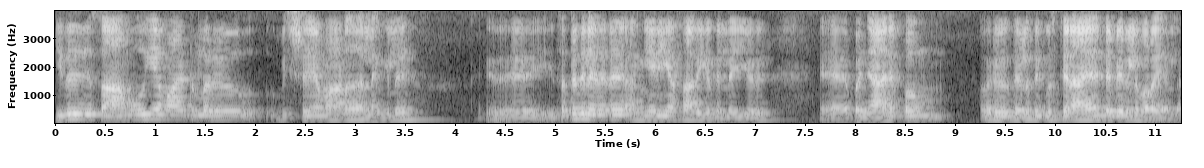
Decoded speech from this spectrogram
ഇത് സാമൂഹികമായിട്ടുള്ളൊരു വിഷയമാണ്. അല്ലെങ്കിൽ സത്യത്തിൽ ഇതിന് അംഗീകരിക്കാൻ സാധിക്കത്തില്ല. ഈ ഒരു ഇപ്പം ഞാനിപ്പം ഒരു ദളിത് ക്രിസ്ത്യൻ ആയതിന്റെ പേരിൽ പറയല്ല.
